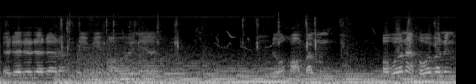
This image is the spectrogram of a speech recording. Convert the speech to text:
เดี๋ยวเดี๋ยวเดี๋ยวเดี๋ยวมีมีของอะไรเนี่ยเดี๋ยวของแป๊บนึง cover หน่อย cover แป๊บนึง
